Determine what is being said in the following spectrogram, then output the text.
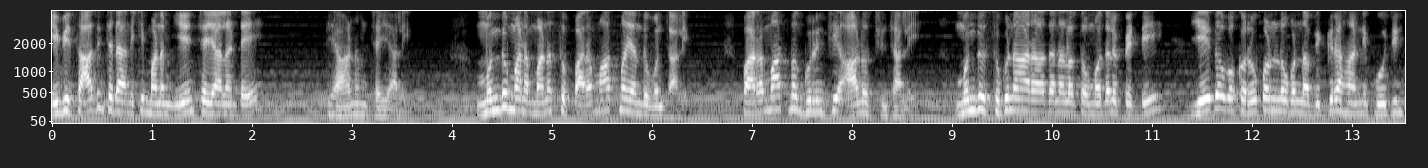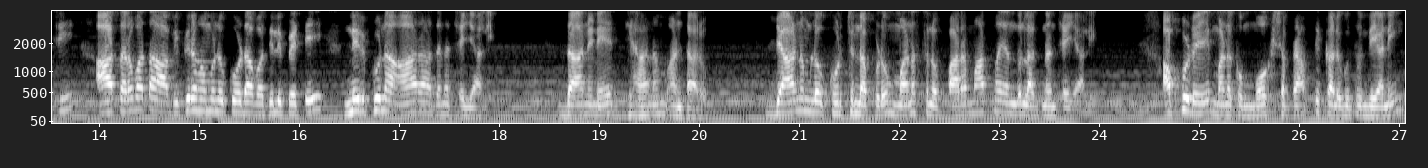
ఇవి సాధించడానికి మనం ఏం చేయాలంటే ధ్యానం చేయాలి. ముందు మన మనస్సు పరమాత్మ ఎందు ఉంచాలి. పరమాత్మ గురించి ఆలోచించాలి. ముందు సుగుణారాధనలతో మొదలుపెట్టి ఏదో ఒక రూపంలో ఉన్న విగ్రహాన్ని పూజించి ఆ తర్వాత ఆ విగ్రహమును కూడా వదిలిపెట్టి నిర్గుణ ఆరాధన చెయ్యాలి. దానినే ధ్యానం అంటారు. ధ్యానంలో కూర్చున్నప్పుడు మనస్సును పరమాత్మ యందు లగ్నం చేయాలి అప్పుడే మనకు మోక్ష ప్రాప్తి కలుగుతుంది అని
